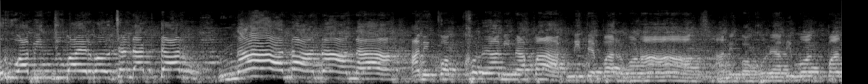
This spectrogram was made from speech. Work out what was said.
অরুয়া বিন জুবাইর বলছেন, ডাক্তার, না না না না আমি কখনো আমি না পাক নিতে পারব না। আমি কখনো আমি মদ পান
